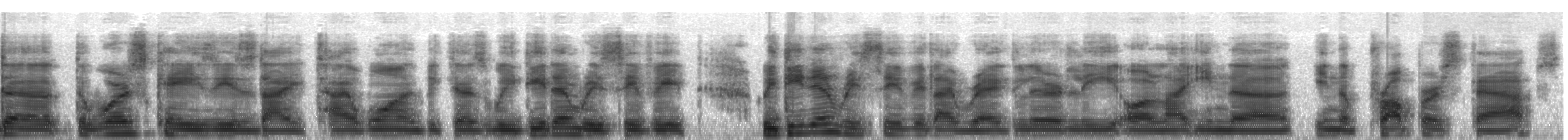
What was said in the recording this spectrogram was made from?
the the worst case is like Taiwan because we didn't receive it we didn't receive it like regularly or like in the in the proper steps.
